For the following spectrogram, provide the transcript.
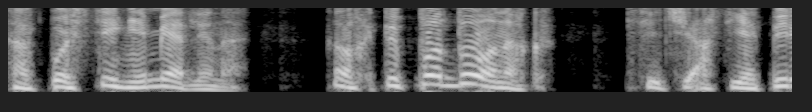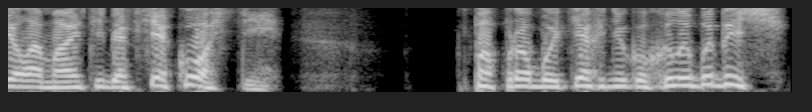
«Отпусти немедленно! Ах ты подонок! Сейчас я переломаю тебе все кости! Попробуй технику хлыбыдыщ!»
